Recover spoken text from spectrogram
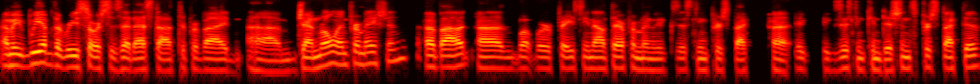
I mean, we have the resources at SDOT to provide um, general information about uh, what we're facing out there from an existing perspective, uh, existing conditions perspective.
